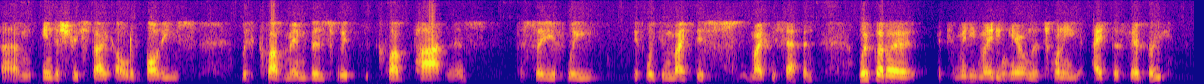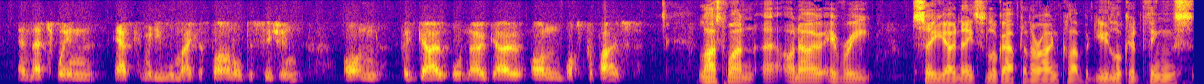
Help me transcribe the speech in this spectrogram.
um, industry stakeholder bodies, with club members, with club partners, to see if we if we can make this make this happen. We've got a, a committee meeting here on the 28th of February, and that's when our committee will make a final decision on the go or no go on what's proposed. Last one. Uh, I know every CEO needs to look after their own club, but you look at things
